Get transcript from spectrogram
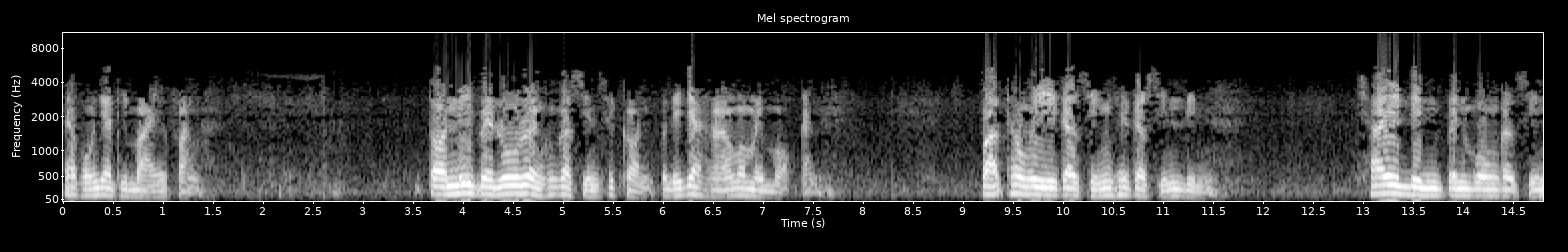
แล้วผมจะอธิบายให้ฟัง ตอนนี้ไปรู้เรื่องของกสินสิก่อนปฏิจะหาว่าไม่บอกกันปัทวีกสินคือกสินดิน ใช้ดินเป็นวงกสิน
